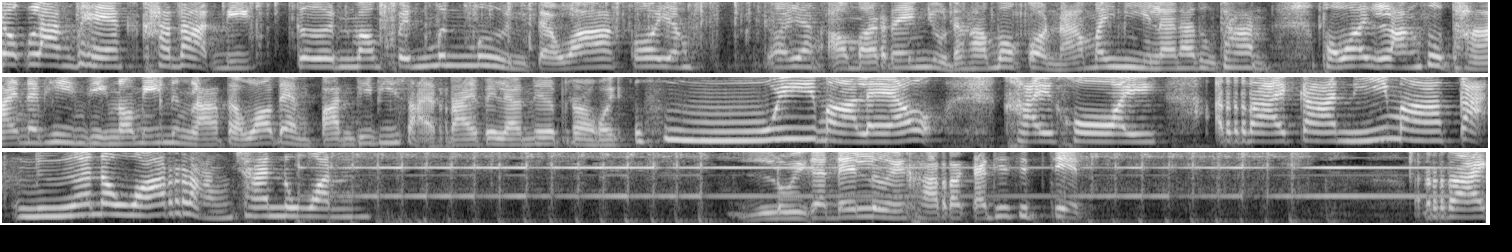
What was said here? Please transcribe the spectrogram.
ยกลางแพงขนาดนี้เกินมาเป็นหมื่นๆแต่ว่าก็ยังก็ยังเอามาเล่นอยู่นะคะ บอกก่อนนะไม่มีแล้วนะทุกท่าน เพราะว่าลังสุดท้ายนะพี่จริงๆน้องมีอีกหนึ่งลังแต่ว่าแบ่งปันพี่พี่ๆสายร้ายไปแล้วเรียบร้อยโอ้โหยมาแล้ว ใครคอย รายการนี้มากะเนื้อนวะหลังชานวน ลุยกันได้เลยค่ะ รายการที่ 17 ราย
